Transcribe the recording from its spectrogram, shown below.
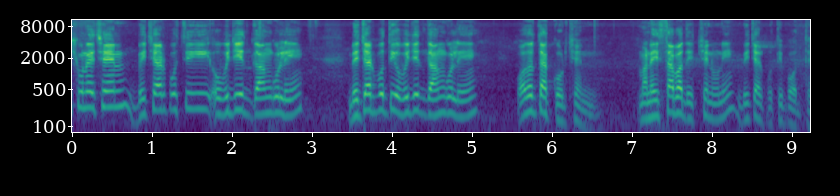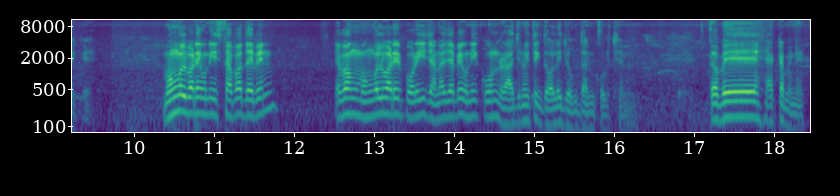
শুনেছেন বিচারপতি অভিজিৎ গাঙ্গুলি, বিচারপতি অভিজিৎ গাঙ্গুলি পদত্যাগ করছেন মানে ইস্তফা দিচ্ছেন উনি বিচারপতি পদ থেকে। মঙ্গলবারে উনি ইস্তফা দেবেন এবং মঙ্গলবারের পরেই জানা যাবে উনি কোন রাজনৈতিক দলে যোগদান করছেন। তবে একটা মিনিট।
